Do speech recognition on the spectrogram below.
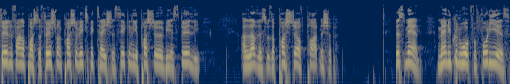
Third and final posture. First one, posture of expectation. Secondly, a posture of obedience. Thirdly, I love this, was a posture of partnership. This man, man who couldn't walk for 40 years,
